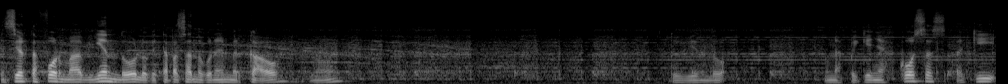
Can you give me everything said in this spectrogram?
en cierta forma viendo lo que está pasando con el mercado, ¿no? Estoy viendo unas pequeñas cosas aquí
